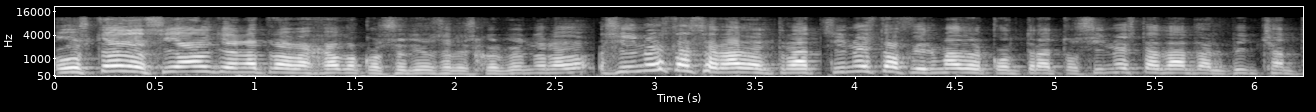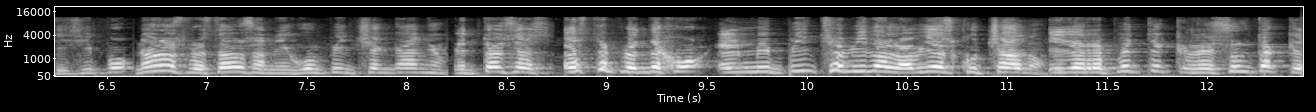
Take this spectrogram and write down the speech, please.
ustedes, si alguien ha trabajado con su dios el escorpión dorado, si no está cerrado el trato, si no está firmado el contrato, si no está dado el pinche anticipo, no nos prestamos a ningún pinche engaño. Entonces, este pendejo en mi pinche vida lo había escuchado y de repente resulta que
